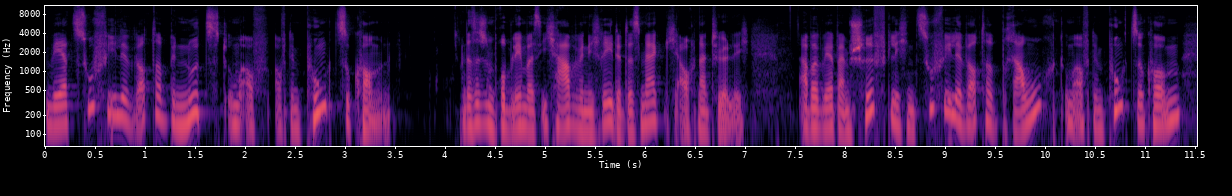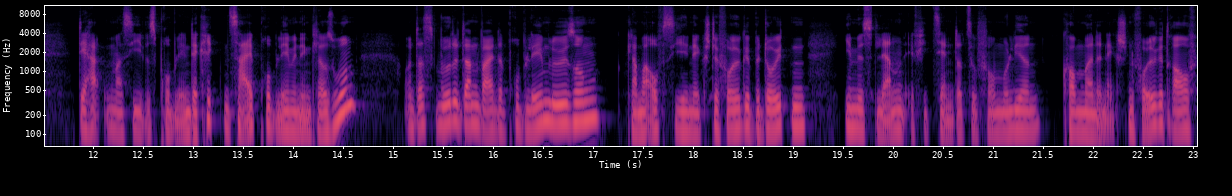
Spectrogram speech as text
wer zu viele Wörter benutzt, um auf, auf den Punkt zu kommen, das ist ein Problem, was ich habe, wenn ich rede, das merke ich auch natürlich. Aber wer beim Schriftlichen zu viele Wörter braucht, um auf den Punkt zu kommen, der hat ein massives Problem. Der kriegt ein Zeitproblem in den Klausuren und das würde dann bei der Problemlösung, Klammer auf, siehe nächste Folge, bedeuten, ihr müsst lernen, effizienter zu formulieren. Kommen wir in der nächsten Folge drauf.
